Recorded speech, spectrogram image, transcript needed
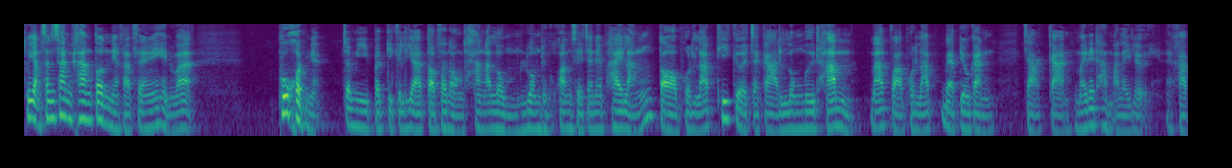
ตัวอย่างสั้นๆ ข้างต้นเนี่ยครับแสดงให้เห็นว่าผู้คนเนี่ยจะมีปฏิกิริยาตอบสนองทางอารมณ์ รวมถึงความเสียใจในภายหลังต่อผลลัพธ์ที่เกิดจากการลงมือทำมากกว่าผลลัพธ์แบบเดียวกันจากการไม่ได้ทำอะไรเลยนะครับ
